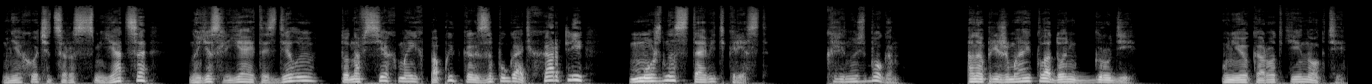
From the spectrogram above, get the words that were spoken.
Мне хочется рассмеяться, но если я это сделаю, то на всех моих попытках запугать Хартли можно ставить крест. Клянусь богом. Она прижимает ладонь к груди. У нее короткие ногти,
